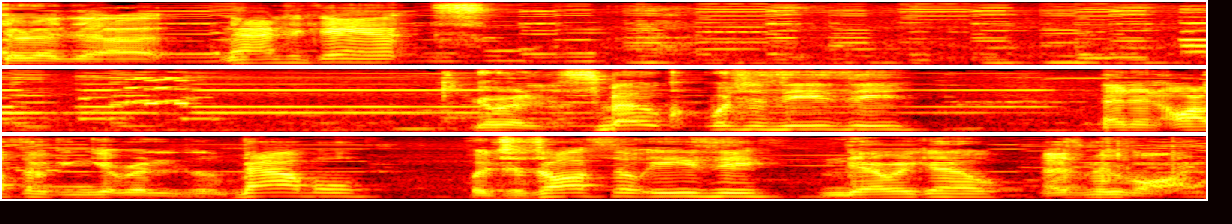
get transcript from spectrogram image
Get rid of the magic ants. Get rid of the smoke, which is easy. And then also can get rid of the babble, which is also easy. And there we go. Let's move on.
